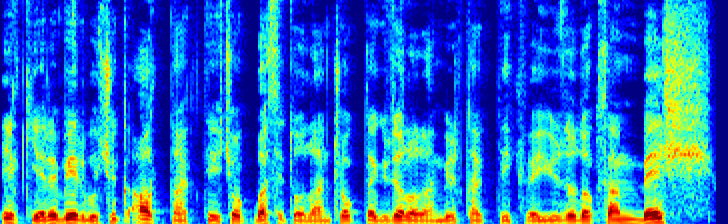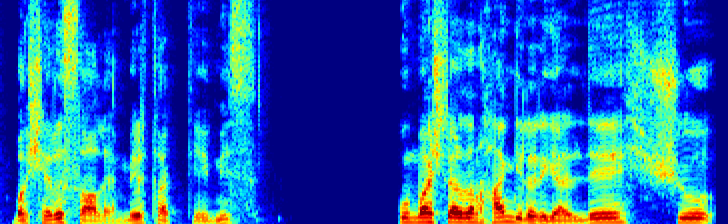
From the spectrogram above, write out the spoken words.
İlk yarı bir buçuk alt taktiği çok basit olan, çok da güzel olan bir taktik ve %95 başarı sağlayan bir taktiğimiz. Bu maçlardan hangileri geldi? Şu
